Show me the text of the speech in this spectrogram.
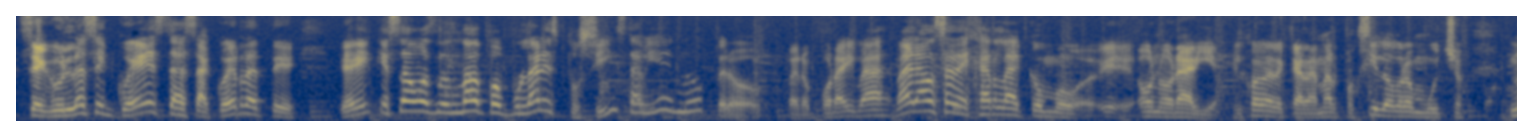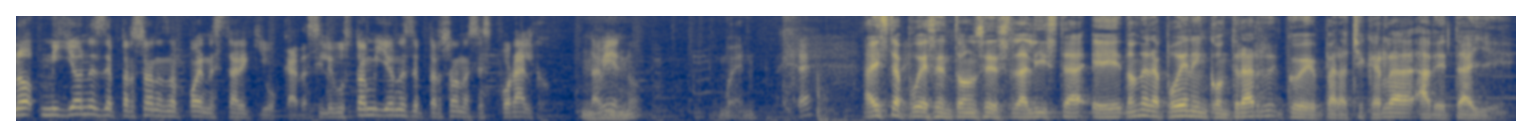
según las encuestas, acuérdate, ¿eh? que somos los más populares, pues sí, está bien, ¿no? Pero, pero por ahí va. vamos a dejarla como eh, honoraria, el juego de calamar, porque sí logró mucho. No, millones de personas no pueden estar equivocadas. Si le gustó a millones de personas es por algo. Está bien, ¿no? Bueno, ahí está pues entonces la lista. Eh, ¿Dónde la pueden encontrar para checarla a detalle?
